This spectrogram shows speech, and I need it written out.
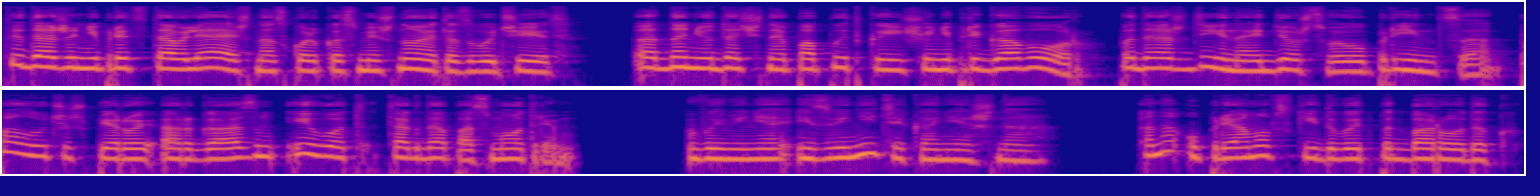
«Ты даже не представляешь, насколько смешно это звучит. Одна неудачная попытка еще не приговор. Подожди, найдешь своего принца, получишь первый оргазм, и вот тогда посмотрим. Вы меня извините, конечно. Она упрямо вскидывает подбородок.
